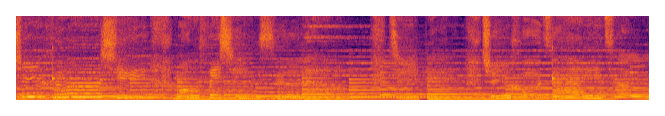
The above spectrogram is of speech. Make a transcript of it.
是何夕？莫非心思了？即便之后再苍茫。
